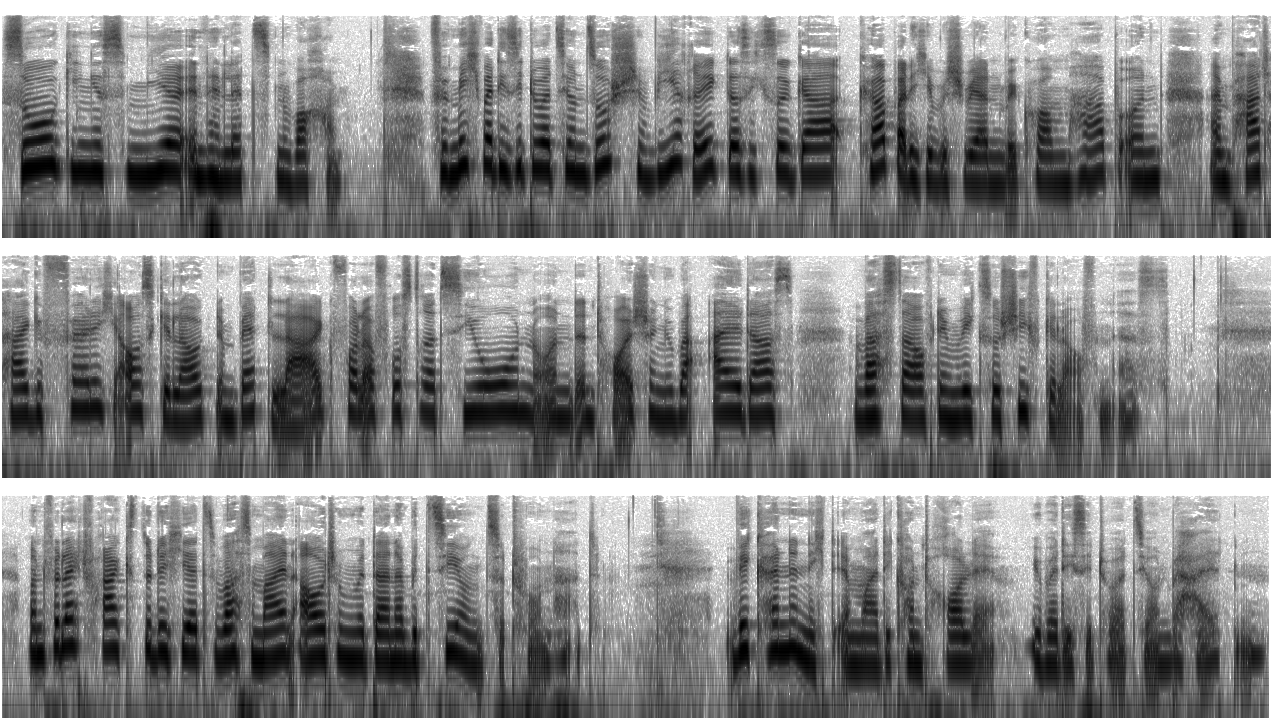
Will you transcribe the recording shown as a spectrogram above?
So ging es mir in den letzten Wochen. Für mich war die Situation so schwierig, dass ich sogar körperliche Beschwerden bekommen habe und ein paar Tage völlig ausgelaugt im Bett lag, voller Frustration und Enttäuschung über all das, was da auf dem Weg so schief gelaufen ist. Und vielleicht fragst du dich jetzt, was mein Auto mit deiner Beziehung zu tun hat. Wir können nicht immer die Kontrolle über die Situation behalten.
